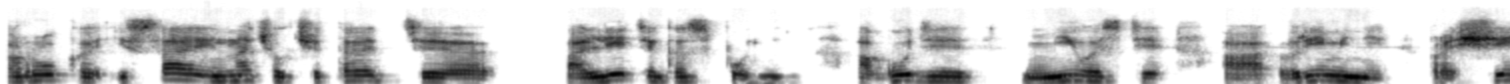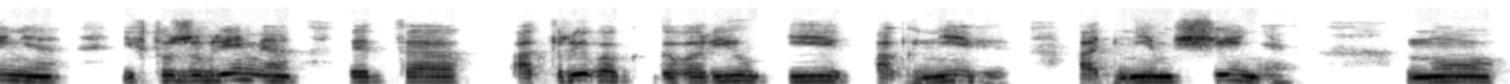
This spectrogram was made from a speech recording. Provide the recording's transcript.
пророка Исаия и начал читать э, о лете Господнем, о годе милости, о времени прощения. И в то же время это отрывок говорил и о гневе, о дне мщения, но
